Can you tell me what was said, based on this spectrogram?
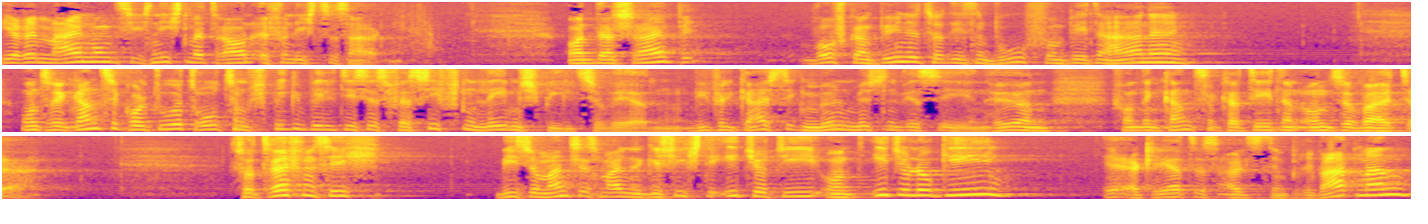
ihre Meinung sich nicht mehr trauen, öffentlich zu sagen. Und da schreibt Wolfgang Bühne zu diesem Buch von Peter Hane, Unsere ganze Kultur droht zum Spiegelbild dieses versifften Lebensspiels zu werden. Wie viel geistigen Müll müssen wir sehen, hören von den Kanzelkathetern und so weiter. So treffen sich, wie so manches Mal in der Geschichte, Idiotie und Ideologie. Er erklärt es als den Privatmann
